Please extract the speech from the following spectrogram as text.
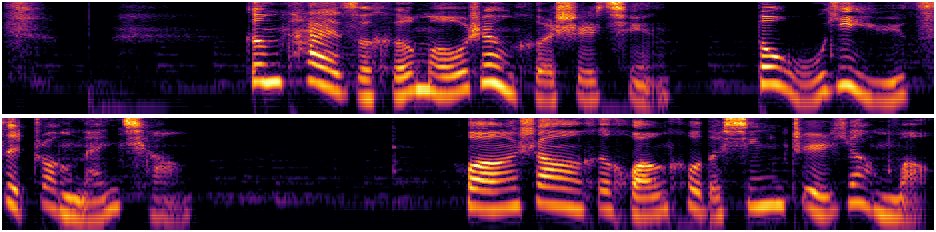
跟太子合谋任何事情，都无异于自撞南墙。皇上和皇后的心智样貌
